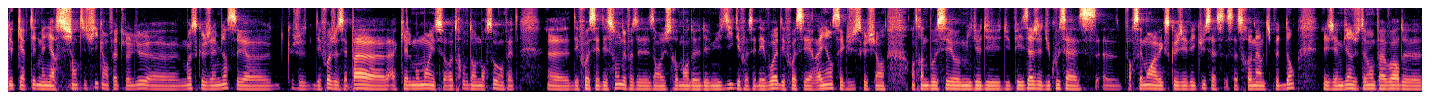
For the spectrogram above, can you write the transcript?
de capter de manière scientifique en fait le lieu. Euh, moi, ce que j'aime bien, c'est euh, que je, des fois, je sais pas euh, à quel moment il se retrouve dans le morceau en fait. Des fois, c'est des sons, des fois, c'est des enregistrements de, musique, des fois, c'est des voix, des fois, c'est rien. C'est juste que je suis en, train de bosser au milieu du, paysage et du coup, ça- forcément, avec ce que j'ai vécu, ça, ça- ça se remet un petit peu dedans. Et j'aime bien justement pas avoir de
